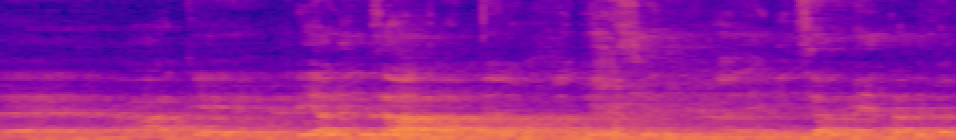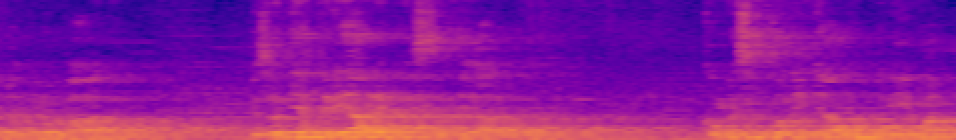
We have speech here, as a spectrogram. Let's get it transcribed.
eh, anche realizzato almeno inizialmente a livello globale. Bisogna creare questo dialogo. Come sottolineavo prima,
